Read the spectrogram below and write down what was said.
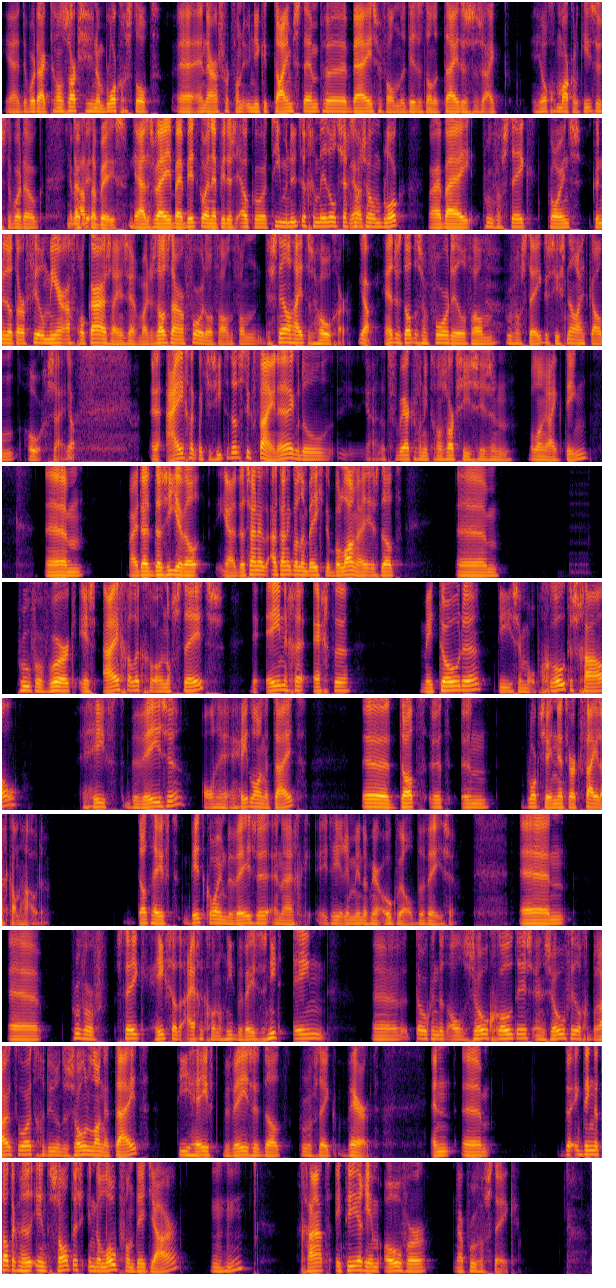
ja, er worden eigenlijk transacties in een blok gestopt eh, en daar een soort van unieke timestamp eh, bij, zo van dit is dan de tijd, dus dat is eigenlijk heel gemakkelijk iets. Dus er worden ook bij Database. ja, dus bij, bij Bitcoin heb je dus elke 10 minuten gemiddeld, zeg Ja. maar, zo'n blok. Maar bij proof of stake coins kunnen dat er veel meer achter elkaar zijn, zeg maar. Dus dat is daar een voordeel van. Van de snelheid is hoger. Ja. Hè, dus dat is een voordeel van proof of stake. Dus die snelheid kan hoger zijn. Ja. En eigenlijk wat je ziet, en dat is natuurlijk fijn. Hè? Ik bedoel, ja, het verwerken van die transacties is een belangrijk ding. Ehm, maar daar, daar zie je wel, ja, dat zijn ook uiteindelijk wel een beetje de belangen, is dat ehm, proof of work is eigenlijk gewoon nog steeds de enige echte methode die zeg maar, op grote schaal heeft bewezen, al he- heel lange tijd, eh, dat het een blockchain-netwerk veilig kan houden. Dat heeft Bitcoin bewezen en eigenlijk Ethereum min of meer ook wel bewezen. En eh, Proof of Stake heeft dat eigenlijk gewoon nog niet bewezen. Het is niet één eh, token dat al zo groot is en zoveel gebruikt wordt gedurende zo'n lange tijd, die heeft bewezen dat Proof of Stake werkt. En ehm, de, ik denk dat dat ook heel interessant is. In de loop van dit jaar Mhm. gaat Ethereum over naar Proof of Stake.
